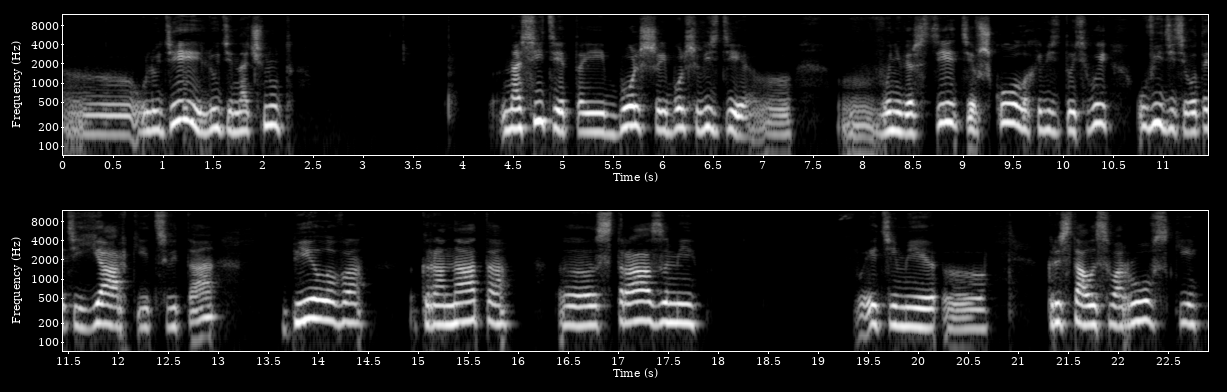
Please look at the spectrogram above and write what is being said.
у людей. Люди начнут носить это и больше, и больше везде. Э, в университете, в школах и везде. То есть вы увидите вот эти яркие цвета белого, граната, э, стразами, этими э, кристаллы Сваровски,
